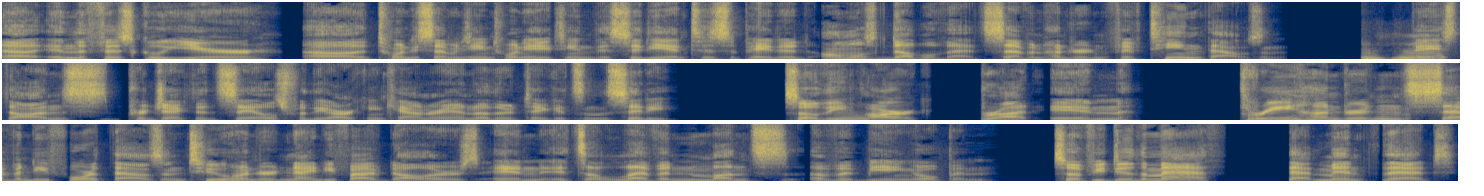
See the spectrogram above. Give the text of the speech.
uh, in the fiscal year uh, 2017-2018, the city anticipated almost double that, 715,000, Mhm. based on s- projected sales for the Ark Encounter and other tickets in the city. So Mm-hmm. the Ark brought in $374,295 in its 11 months of it being open. So if you do the math, that meant that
